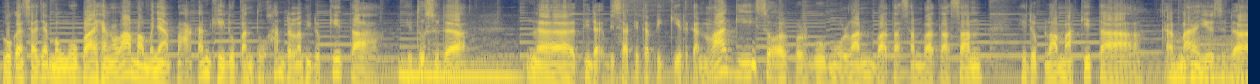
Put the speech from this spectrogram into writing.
bukan saja mengubah yang lama menyatakan kehidupan Tuhan dalam hidup kita. Itu sudah uh, tidak bisa kita pikirkan lagi soal pergumulan batasan-batasan hidup lama kita karena oh. ya sudah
